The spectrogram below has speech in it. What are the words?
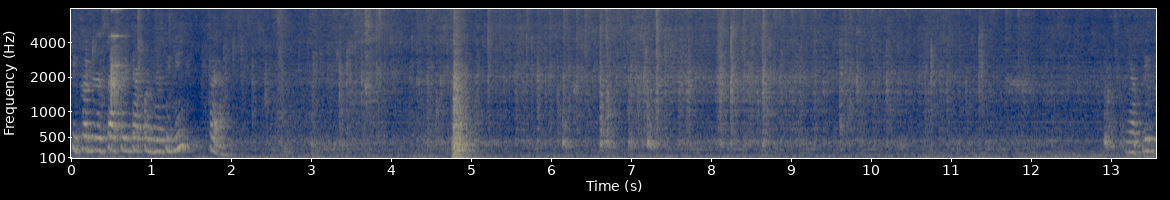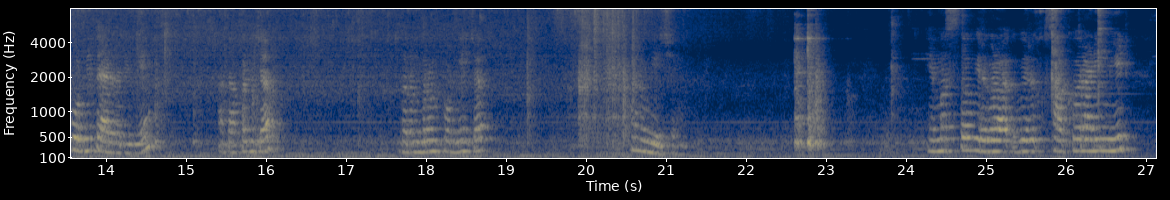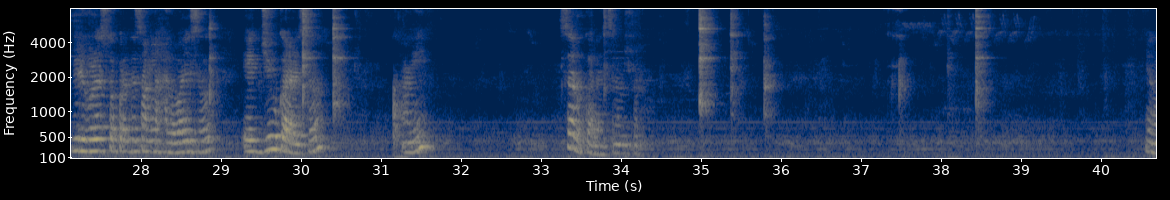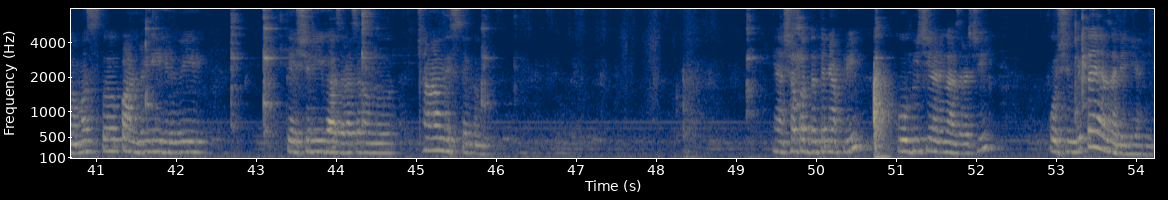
तिखट जसं असेल त्या पद्धतीने करा. ही आपली फोडणी तयार झालेली आहे. आता आपण ह्याच्यात गरम गरम फोडणी ह्याच्यात घालून घ्यायची हे मस्त विरघळा विर साखर आणि मीठ विरघळस तोपर्यंत चांगलं हलवायचं एक जीव करायचं आणि सर्व करायचं नंतर. मस्त पांढरी हिरवी केशरी गाजराचा रंग छान दिसते एकदम अशा पद्धतीने आपली कोबीची आणि गाजराची कोशिंबीर तयार झालेली आहे.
